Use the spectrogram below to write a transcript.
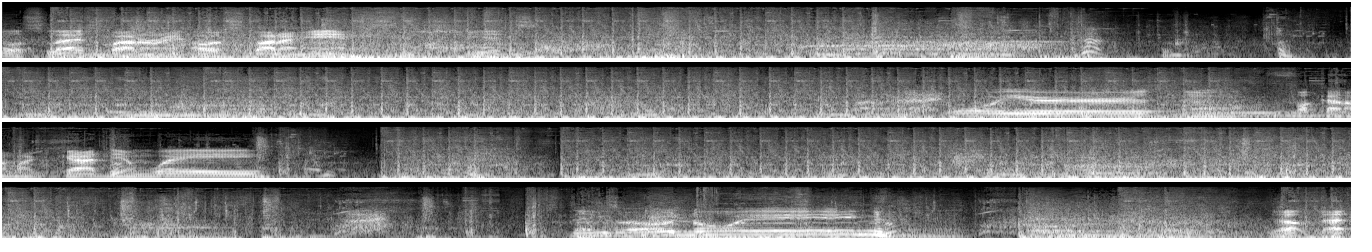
Oh, slash spider ant. Oh, spider ants. Shit. Warriors. Fuck out of my goddamn way. Things are annoying. Yep, that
